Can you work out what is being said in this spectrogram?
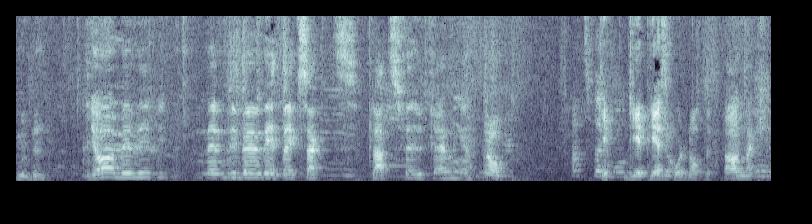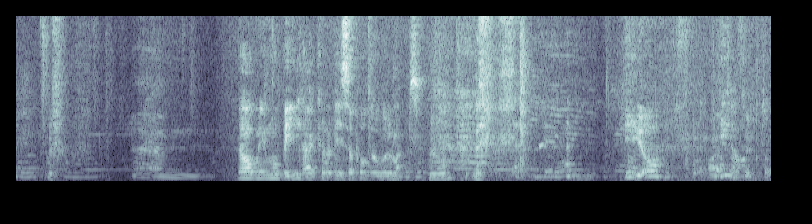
Mm. Ja, men vi, vi, men vi behöver veta exakt plats för utgrävningen. Ja, Plats för G- mål. GPS-koordinater. Ja, tack. Ehm, Jag har min mobil här, kan du visa på Google Maps. ja. har jag tagit ut dem?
